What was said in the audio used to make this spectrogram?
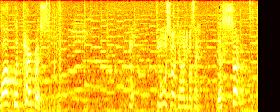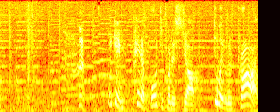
Walk with purpose. も申し訳ありません Yes, sir. You're getting paid a fortune for this job. Do it with pride.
